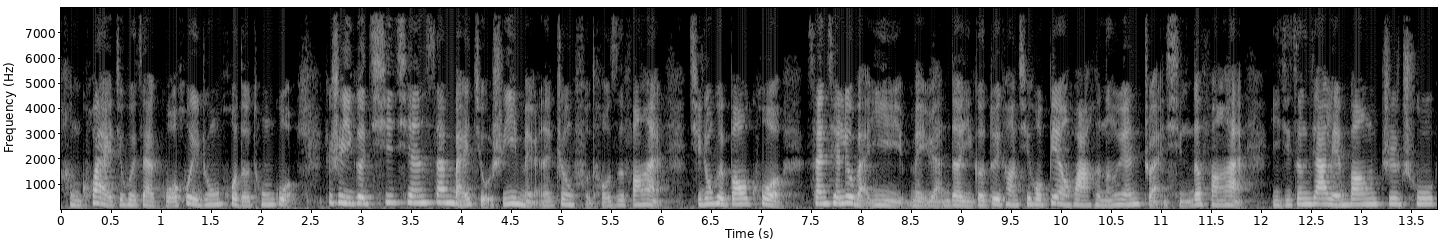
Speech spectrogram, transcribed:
很快就会在国会中获得通过。这是一个七千三百九十亿美元的政府投资方案，其中会包括三千六百亿美元的一个对抗气候变化和能源转型的方案，以及增加联邦支出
